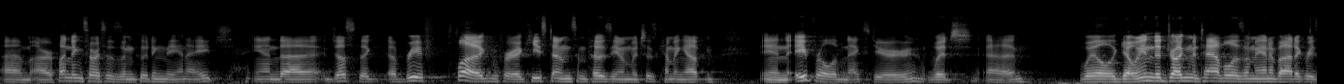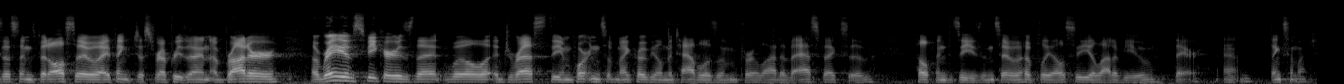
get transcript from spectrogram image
Um, our funding sources, including the NIH. And uh, just a, a brief plug for a Keystone Symposium, which is coming up in April of next year, which uh, will go into drug metabolism, antibiotic resistance, but also I think just represent a broader array of speakers that will address the importance of microbial metabolism for a lot of aspects of health and disease. And so hopefully I'll see a lot of you there. Um, thanks so much.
